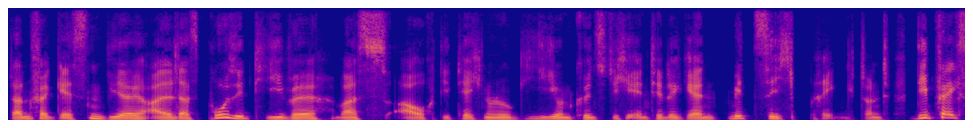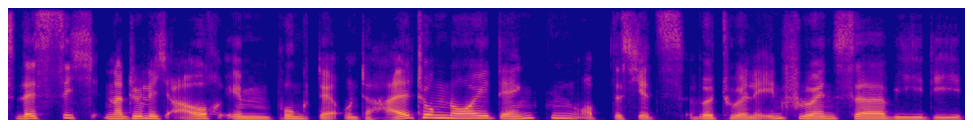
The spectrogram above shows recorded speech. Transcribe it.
dann vergessen wir all das Positive, was auch die Technologie und künstliche Intelligenz mit sich bringt. Und Deepfakes lässt sich natürlich auch im Punkt der Unterhaltung neu denken, ob das jetzt virtuelle Influencer wie die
